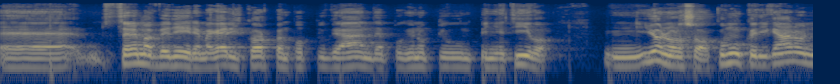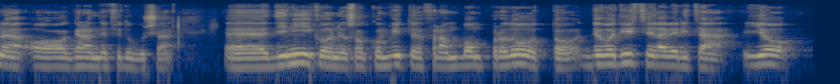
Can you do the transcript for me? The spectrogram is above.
Eh, staremo a vedere, magari il corpo è un po' più grande, un pochino più impegnativo. Mm, Io non lo so, comunque di Canon ho grande fiducia. Eh, di Nikon sono convinto che farà un buon prodotto. Devo dirti la verità, io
